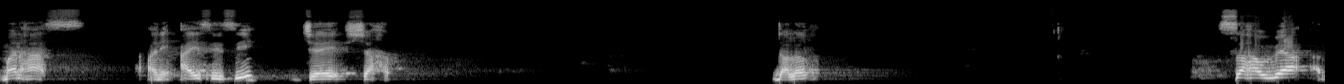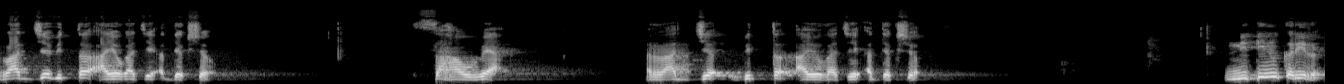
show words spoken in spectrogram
मनहास आणि आयसीसी जय शाह. झालं? सहाव्या राज्य वित्त आयोगाचे अध्यक्ष. सहाव्या राज्य वित्त आयोगाचे अध्यक्ष. नितीन करीर.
